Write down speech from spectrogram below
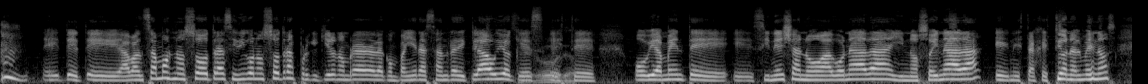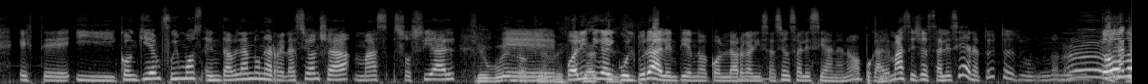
eh, te- te- avanzamos nosotras, y digo nosotras porque quiero nombrar a la compañera Sandra de Claudio, que Seguro. es, este, obviamente, eh, sin ella no hago nada y no soy nada, en esta gestión al menos, este, y con quien fuimos entablando una relación ya más social, bueno eh, política y cultural, entiendo, con la organización salesiana, ¿no? Porque Sí. además ella es salesiana, todo esto es un- no- no- Ah, todo tiene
